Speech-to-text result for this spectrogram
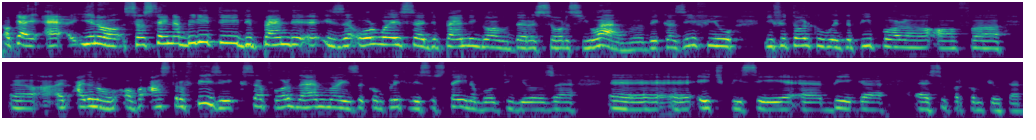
okay uh, you know sustainability depend is always uh, depending of the resource you have because if you if you talk with the people uh, of uh, uh, I, I, don't know of astrophysics uh, for them is completely sustainable to use hpc big supercomputer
